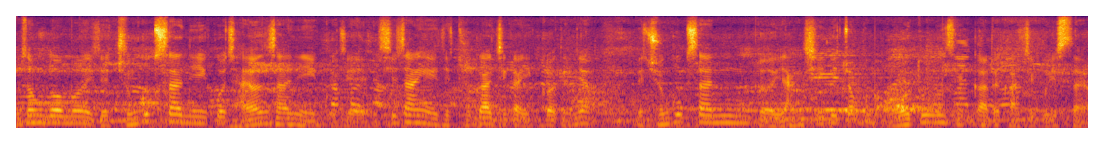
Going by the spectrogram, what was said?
감성돔은 이제 중국산이 있고 자연산이 있고 이제 시장에 이제 두 가지가 있거든요. 근데 중국산 그 양식이 조금 어두운 색깔을 가지고 있어요.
